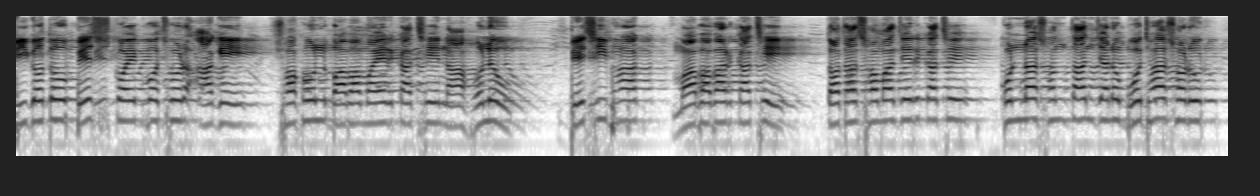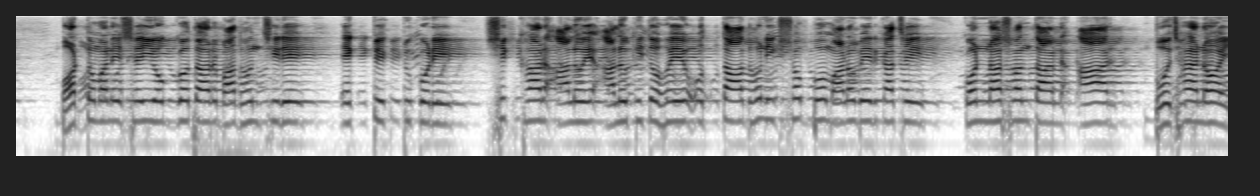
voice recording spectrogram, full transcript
বিগত বেশ কয়েক বছর আগে সকল বাবা মায়ের কাছে না হলেও বেশিরভাগ মা বাবার কাছে তথা সমাজের কাছে কন্যা সন্তান যেন বোঝা স্বরূপ, বর্তমানে সেই যোগ্যতার বাঁধন ছিঁড়ে একটু একটু করে শিক্ষার আলোয় আলোকিত হয়ে অত্যাধুনিক সভ্য মানবের কাছে কন্যা সন্তান আর বোঝা নয়,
